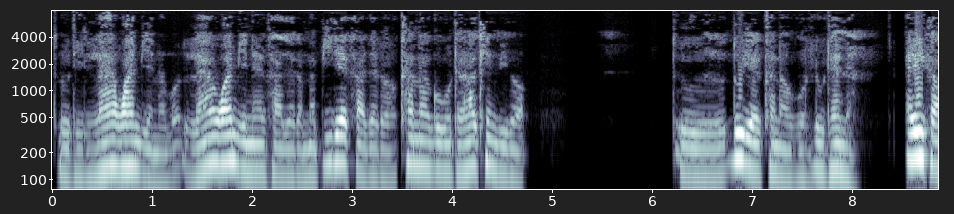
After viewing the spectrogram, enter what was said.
သူဒီလမ်းဝိုင်းပြင်တယ်ပေါ့လမ်းဝိုင်းပြင်တဲ့အခါကျတော့မပြီးတဲ့အခါကျတော့ခန္ဓာကိုယ်ကိုဓာတ်ခင်းပြီးတော့သူသူ့ရဲ့ခန္ဓာကိုယ်လှူဒန်းတယ်အဲ့ဒီခါ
